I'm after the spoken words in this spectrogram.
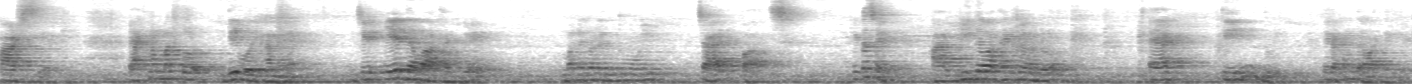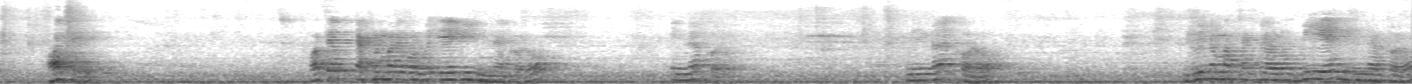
পারছি আর কি। এক নম্বর তো দেব এখানে যে এ দেওয়া থাকবে, মনে করেন দুই, চার, পাঁচ, ঠিক আছে? আর বি দেওয়া থাকবে হলো এক, তিন, দুই, এরকম দেওয়া থাকবে। হতে অতএব এক নম্বরে বলব এ বি নির্ণয় করো। নির্ণয় করো। নির্ণয় করো। দুই নম্বর থাকবে হলো বি এ নির্ণয় করো।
